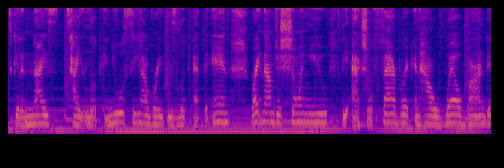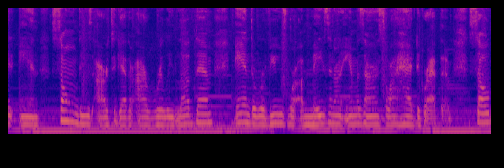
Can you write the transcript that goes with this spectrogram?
to get a nice tight look. And you will see how great these look at the end. Right now, I'm just showing you the actual fabric and how well bonded and sewn these are together. I really love them and the reviews were amazing on Amazon, so I had to grab them. So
